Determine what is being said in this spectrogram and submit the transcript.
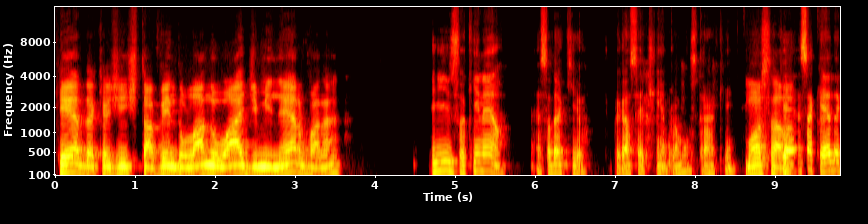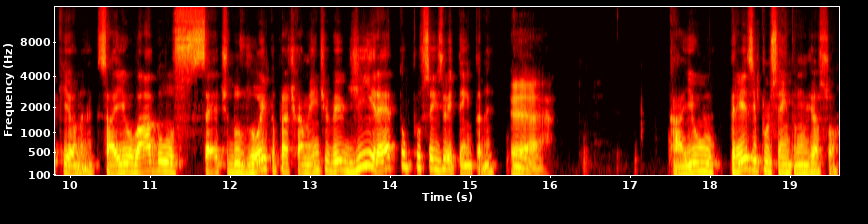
queda que a gente está vendo lá no A de Minerva, né? Isso aqui, né? Essa daqui, ó pegar a setinha para mostrar aqui. Mostra que lá. É essa queda aqui, ó, né? Saiu lá dos 7, dos 8 praticamente, veio direto para o 6,80, né? É. Caiu 13% num dia só.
